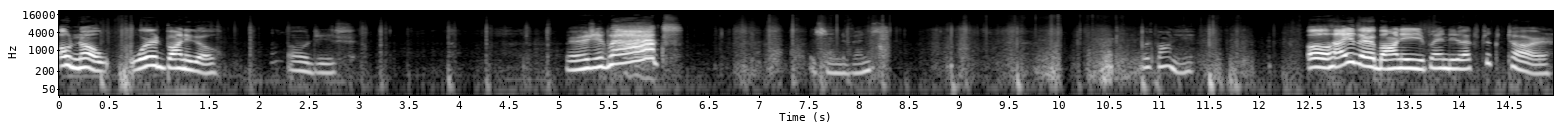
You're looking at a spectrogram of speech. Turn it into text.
Oh no, where'd Bonnie go? Oh jeez. Magic box! It's in the vents. Where's Bonnie? Oh, hi there, Bonnie. You're playing the electric guitar.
